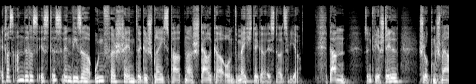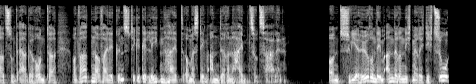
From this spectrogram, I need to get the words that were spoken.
Etwas anderes ist es, wenn dieser unverschämte Gesprächspartner stärker und mächtiger ist als wir. Dann sind wir still, schlucken Schmerz und Ärger runter und warten auf eine günstige Gelegenheit, um es dem anderen heimzuzahlen. Und wir hören dem anderen nicht mehr richtig zu,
